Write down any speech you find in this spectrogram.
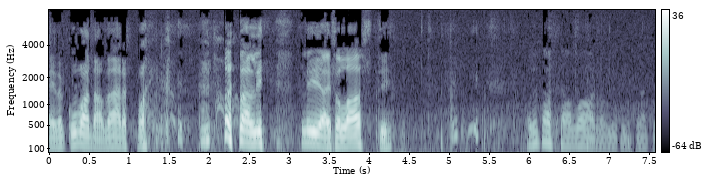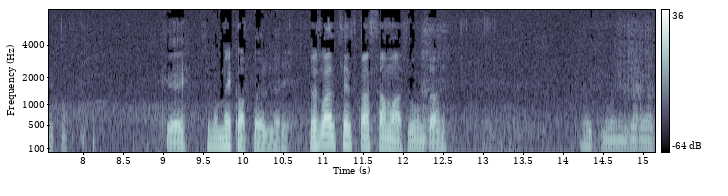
Ei me kuvataan väärässä paikassa. Ollaan li- liian iso lasti. Otetaan tää vaarallisin tää teko. Okei. Okay. Siinä on megapölleri. Jos laitat sen kanssa samaan suuntaan, niin Oiks mulla niitä taas?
